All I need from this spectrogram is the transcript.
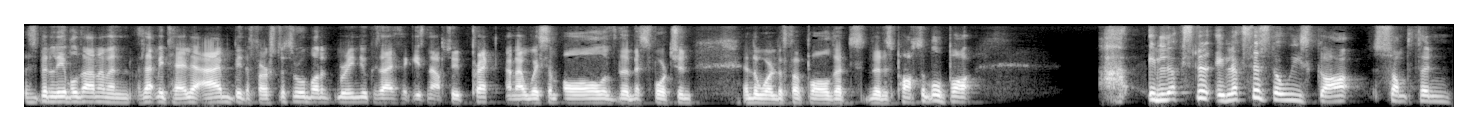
has been labelled on him. And let me tell you, I'd be the first to throw mud at Mourinho because I think he's an absolute prick, and I wish him all of the misfortune in the world of football that that is possible. But he looks to, he looks as though he's got something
